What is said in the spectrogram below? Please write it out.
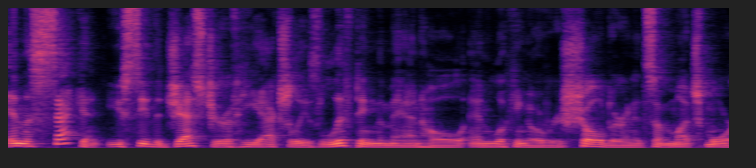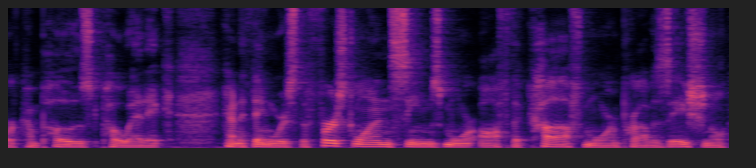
In the second, you see the gesture of he actually is lifting the manhole and looking over his shoulder, and it's a much more composed, poetic kind of thing, whereas the first one seems more off the cuff, more improvisational.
